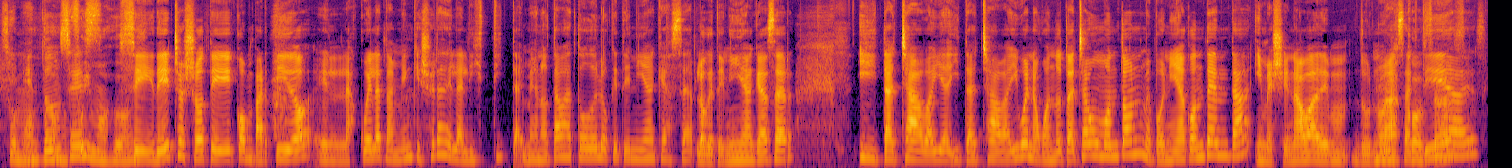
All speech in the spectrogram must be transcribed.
Somos Entonces, fuimos dos. sí, de hecho yo te he compartido en la escuela también que yo era de la listita y me anotaba todo lo que tenía que hacer, lo que tenía que hacer y tachaba y, tachaba. Y bueno, cuando tachaba un montón me ponía contenta y me llenaba de, nuevas actividades.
